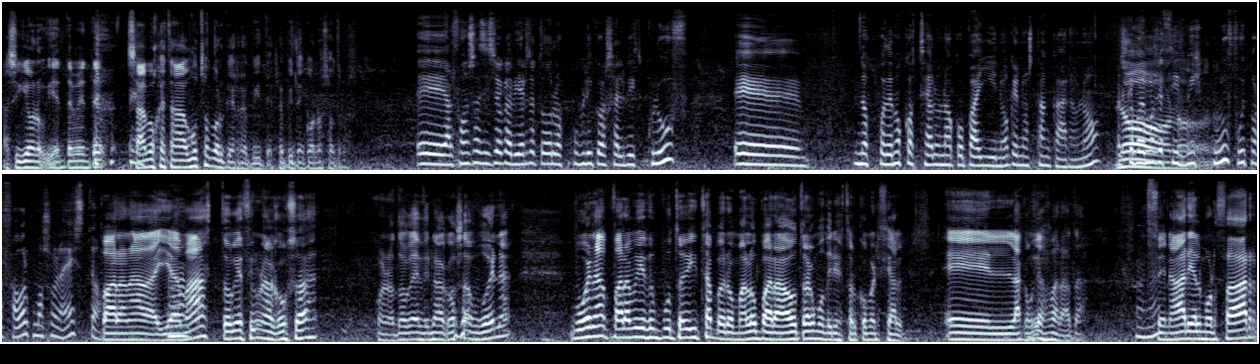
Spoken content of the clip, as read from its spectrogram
Así que, bueno, evidentemente sabemos que están a gusto porque repiten, repiten con nosotros. Eh, Alfonso has dicho que ha abierto a todos los públicos el Big Club. Eh, nos podemos costear una copa allí, ¿no? Que no es tan caro, ¿no? es que No, podemos decir no, Big no. Club, uy, por favor, ¿cómo suena esto? Para nada. Y además tengo que decir una cosa, bueno, tengo que decir una cosa buena, buena para mí desde un punto de vista, pero malo para otra como director comercial. Eh, la comida es barata. Cenar y almorzar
